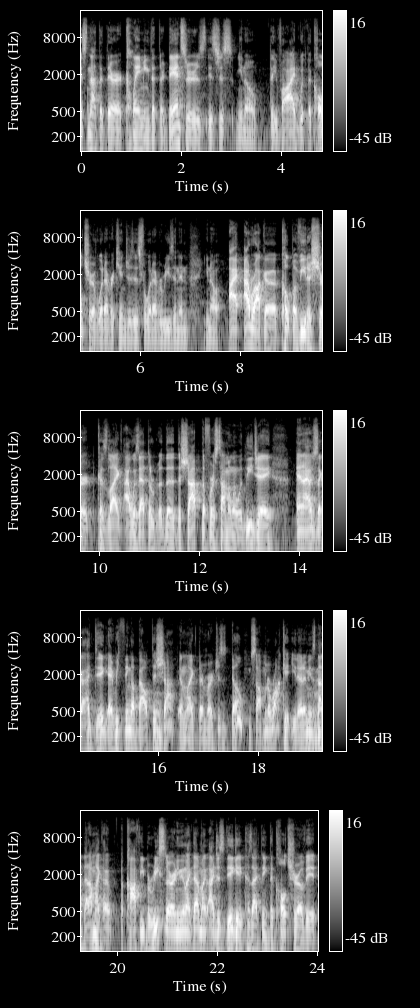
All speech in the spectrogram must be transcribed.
it's not that they're claiming that they're dancers. It's just, you know, they vibe with the culture of whatever Kinjaz is for whatever reason. And, you know, I, I rock a Copa Vida shirt because, like, I was at the, the, the shop the first time I went with Lee J. And I was just like, I dig everything about this mm. shop, and like their merch is dope, so I'm gonna rock it. You know what I mean? It's mm-hmm. not that I'm like a, a coffee barista or anything like that. I'm like, I just dig it because I think the culture of it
